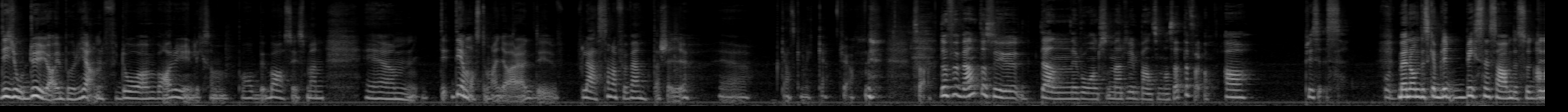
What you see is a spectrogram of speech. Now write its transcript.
Det gjorde ju jag i början, för då var det ju liksom på hobbybasis. Men ehm, det, det måste man göra. Läsarna förväntar sig ju eh, ganska mycket, tror jag. så. De förväntar sig ju den nivån, som den ribban som man sätter för dem. Ja, precis. Men om det ska bli business av det så Ja.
